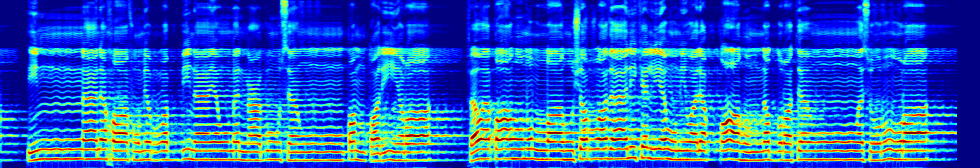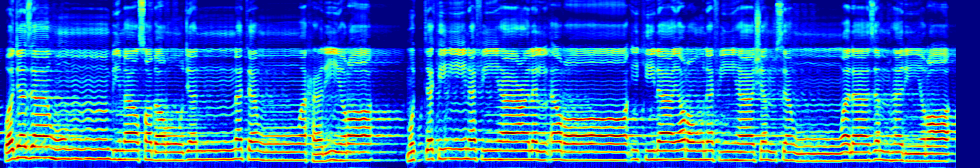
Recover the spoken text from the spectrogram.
إنا نخاف من ربنا يوما عبوسا قمطريرا. فوقاهم الله شر ذلك اليوم ولقاهم نضرة وسرورا. وجزاهم بما صبروا جنة وحريرا. متكئين فيها على الأرائك لا يرون فيها شمسا ولا زمهريرا.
